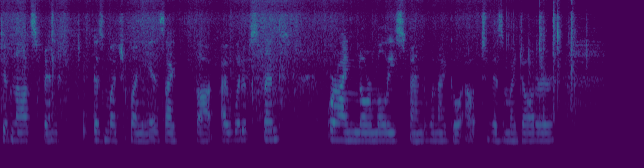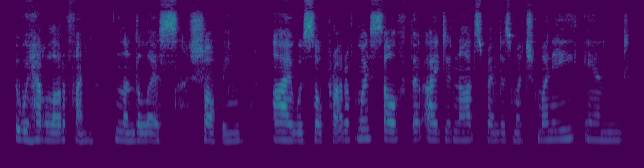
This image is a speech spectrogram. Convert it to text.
did not spend as much money as I thought I would have spent or I normally spend when I go out to visit my daughter. But we had a lot of fun nonetheless shopping. I was so proud of myself that I did not spend as much money and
